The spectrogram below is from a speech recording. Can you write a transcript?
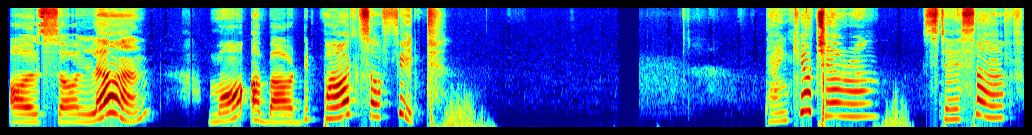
also learn more about the parts of it. Thank you children. Stay safe.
